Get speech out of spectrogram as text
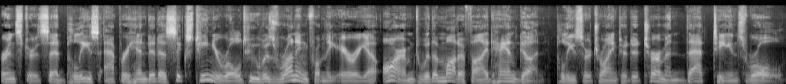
Ernster said police apprehended a 16 year old who was running from the area armed with a modified handgun. Police are trying to determine that teen's role.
